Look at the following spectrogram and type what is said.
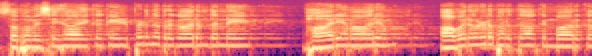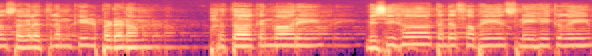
സഭ മിശിഹായ്ക്ക് കീഴ്പ്പെടുന്ന പ്രകാരം തന്നെ ഭാര്യമാരും അവരവരുടെ ഭർത്താക്കന്മാർക്ക് സകലത്തിലും കീഴ്പ്പെടണം. ഭർത്താക്കന്മാരെ മിസിഹ തന്റെ സഭയെ സ്നേഹിക്കുകയും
